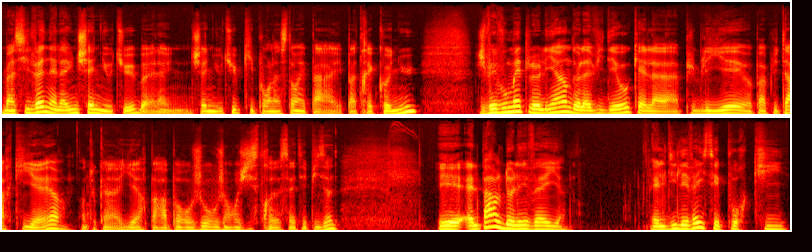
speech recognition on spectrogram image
Eh ben, Sylvaine, elle a une chaîne YouTube, elle a une chaîne YouTube qui pour l'instant n'est pas, très connue. Je vais vous mettre le lien de la vidéo qu'elle a publiée euh, pas plus tard qu'hier, en tout cas hier par rapport au jour où j'enregistre cet épisode. Et elle parle de l'éveil. Elle dit l'éveil c'est pour qui?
